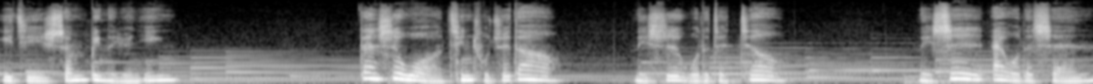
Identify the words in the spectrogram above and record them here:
以及生病的原因，但是我清楚知道，你是我的拯救，你是爱我的神，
